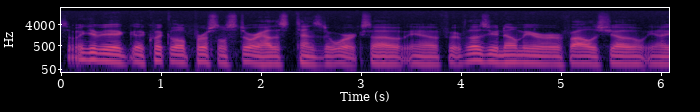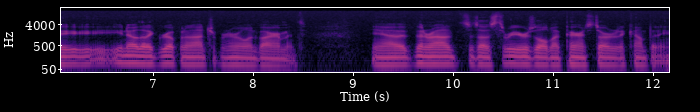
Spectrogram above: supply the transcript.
So let me give you a, a quick little personal story how this tends to work. So you know, for, for those of you who know me or follow the show, you know, you, you know that I grew up in an entrepreneurial environment. You know, I've been around since I was three years old. My parents started a company,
